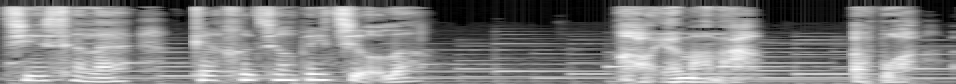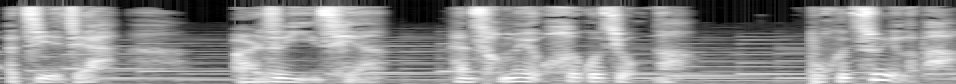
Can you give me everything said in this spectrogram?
接下来该喝交杯酒了。”“好呀，妈妈。”“啊不，姐姐，儿子以前还从没有喝过酒呢，不会醉了吧？”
